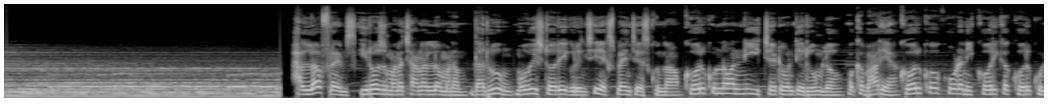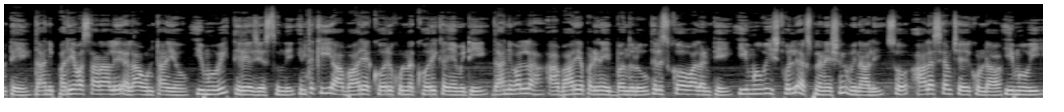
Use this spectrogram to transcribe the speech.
Música హలో ఫ్రెండ్స్ ఈ రోజు మన ఛానల్లో మనం ద రూమ్ మూవీ స్టోరీ గురించి ఎక్స్ప్లెయిన్ చేసుకుందాం. కోరుకున్నవన్నీ ఇచ్చేటువంటి రూమ్లో ఒక భార్య కోరుకోకూడని కోరిక కోరుకుంటే దాని పర్యవసానాలు ఎలా ఉంటాయో ఈ మూవీ తెలియజేస్తుంది. ఇంతకీ ఆ భార్య కోరుకున్న కోరిక ఏమిటి? దానివల్ల ఆ భార్య పడిన ఇబ్బందులు తెలుసుకోవాలంటే ఈ మూవీ ఫుల్ ఎక్స్ప్లెనేషన్ వినాలి. సో ఆలస్యం చేయకుండా ఈ మూవీ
